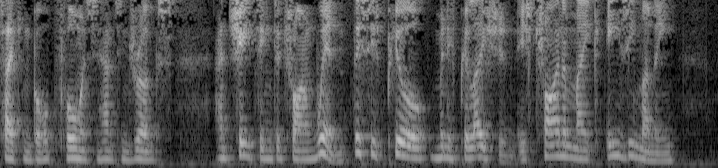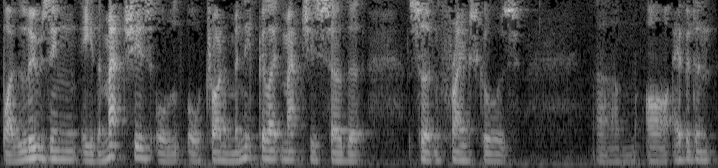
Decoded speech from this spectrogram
taking performance enhancing drugs and cheating to try and win. This is pure manipulation. It's trying to make easy money by losing either matches or, or trying to manipulate matches so that certain frame scores um, are evident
